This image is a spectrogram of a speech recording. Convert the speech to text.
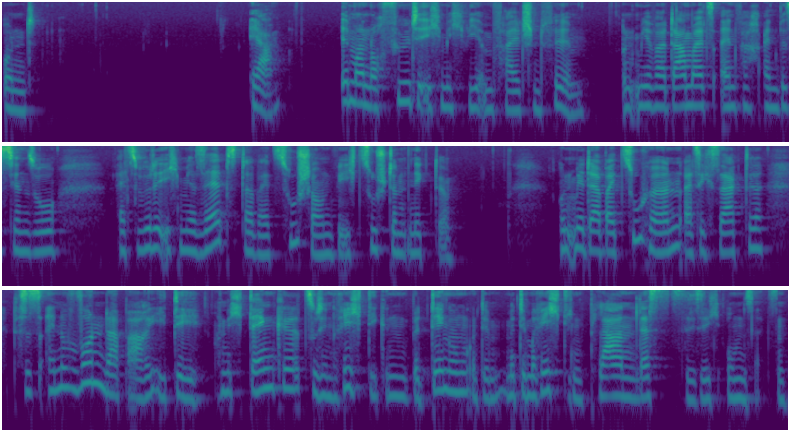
Und ja, immer noch fühlte ich mich wie im falschen Film. Und mir war damals einfach ein bisschen so, als würde ich mir selbst dabei zuschauen, wie ich zustimmend nickte und mir dabei zuhören, als ich sagte, das ist eine wunderbare Idee und ich denke, zu den richtigen Bedingungen und dem, mit dem richtigen Plan lässt sie sich umsetzen.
